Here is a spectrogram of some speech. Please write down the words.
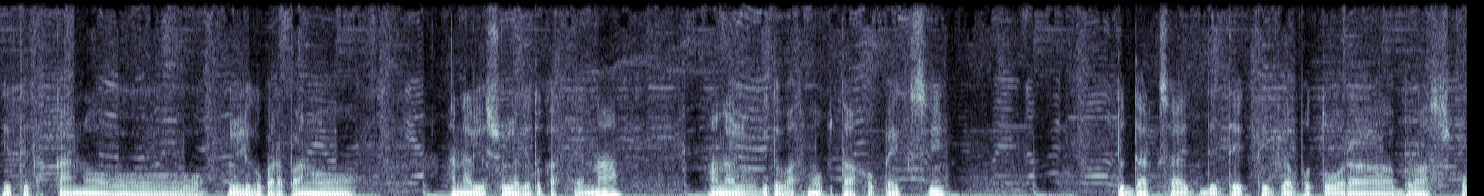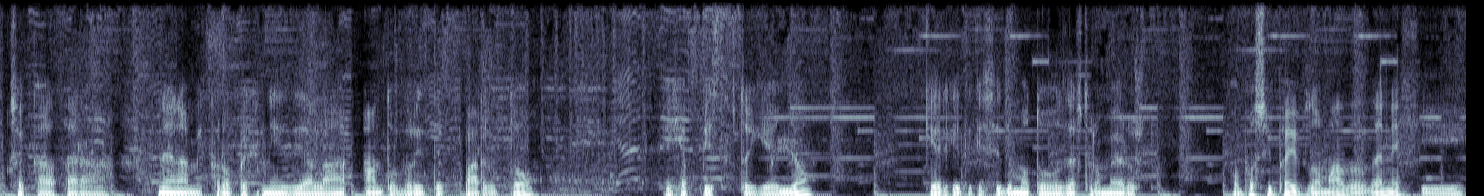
γιατί θα κάνω λίγο παραπάνω αναλυσούλα για το καθένα, ανάλογα και το βαθμό που τα έχω παίξει. Το Dark Side Detective από τώρα μπορώ να σας πω ξεκάθαρα είναι ένα μικρό παιχνίδι αλλά αν το βρείτε πάρτε το. Έχει απίστευτο γέλιο και έρχεται και σύντομα το δεύτερο μέρος του. Όπως είπα η εβδομάδα δεν έχει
